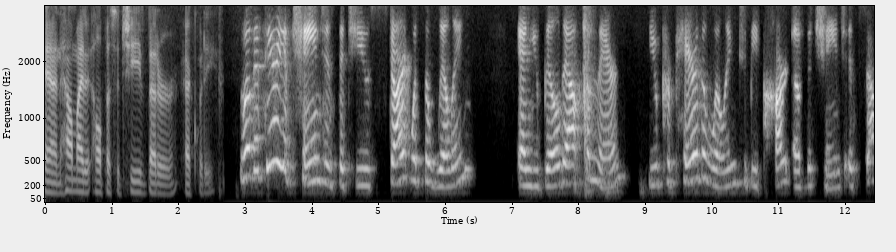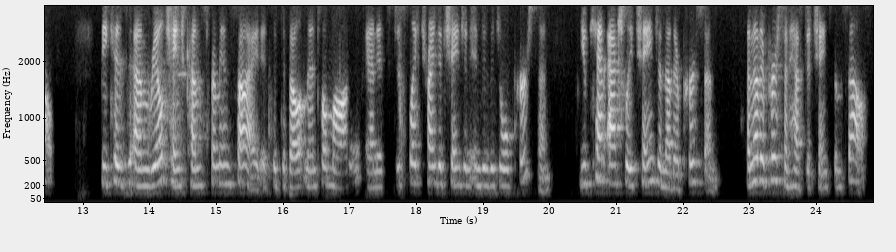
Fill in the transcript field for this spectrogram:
and how might it help us achieve better equity? Well, the theory of change is that you start with the willing and you build out from there. You prepare the willing to be part of the change itself because um, real change comes from inside. It's a developmental model, and it's just like trying to change an individual person. You can't actually change another person, another person has to change themselves.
